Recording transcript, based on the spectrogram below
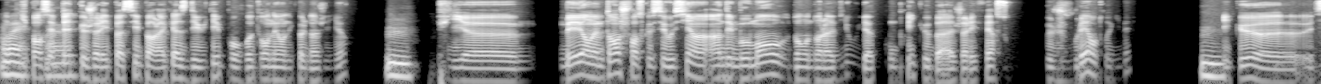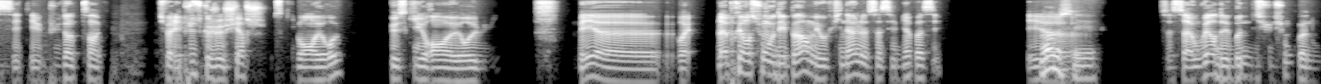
Ouais, il pensait peut-être que j'allais passer par la case DUT pour retourner en école d'ingénieur. Mmh. Puis, euh, mais en même temps, je pense que c'est aussi un, des moments dans, dans, la vie où il a compris que bah, j'allais faire ce que je voulais, entre guillemets. Mmh. Et que euh, c'était plus il fallait plus que je cherche ce qui me rend heureux que ce qui rend heureux lui. Mais euh, ouais, l'appréhension au départ, mais au final, ça s'est bien passé. Et ça, ça, a ouvert des bonnes discussions, quoi. Donc,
